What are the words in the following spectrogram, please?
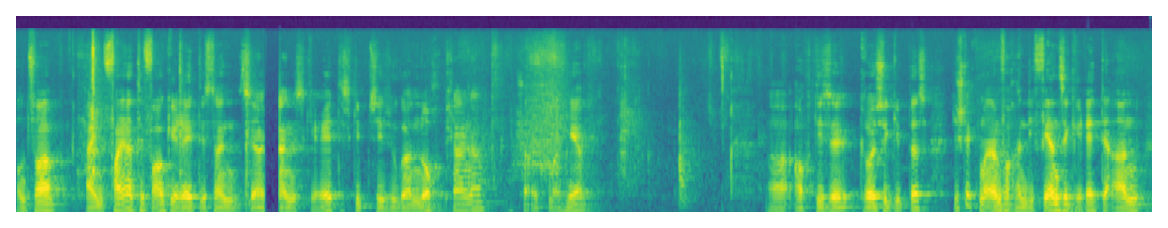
Und zwar ein Fire TV Gerät ist ein sehr kleines Gerät. Es gibt sie sogar noch kleiner. Schau jetzt mal her. Äh, auch diese Größe gibt es. Die steckt man einfach an die Fernsehgeräte an.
